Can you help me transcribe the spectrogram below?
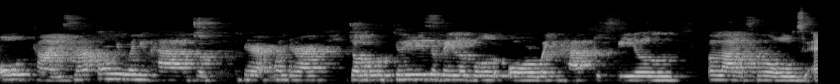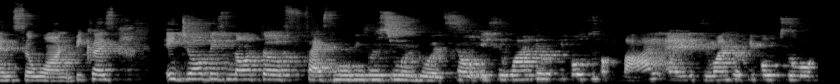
all times, not only when you have job there when there are job opportunities available or when you have to fill a lot of roles and so on. Because a job is not a fast moving consumer good. So if you want your people to apply and if you want your people to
